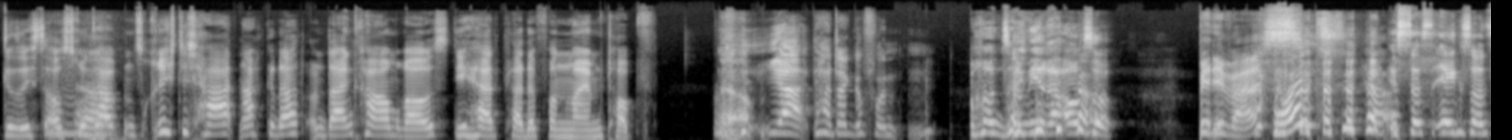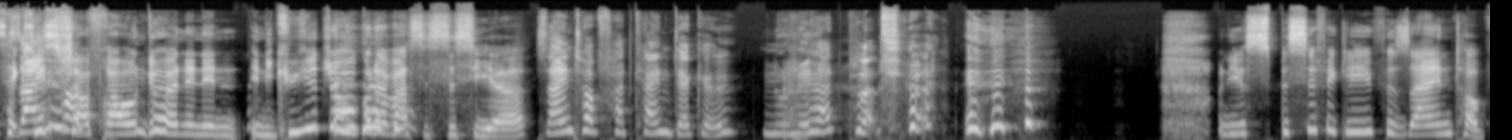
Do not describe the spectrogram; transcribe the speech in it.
Gesichtsausdruck Ja. gehabt und so richtig hart nachgedacht und dann kam raus die Herdplatte von meinem Topf. Ja. Ja, hat er gefunden. Und Samira auch so, bitte was? What? Ist das irgend so ein sexistischer Topf. Frauen gehören in, den, in die Küche-Joke oder was ist das hier? Sein Topf hat keinen Deckel, nur eine Herdplatte. Und die ist specifically für seinen Topf.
